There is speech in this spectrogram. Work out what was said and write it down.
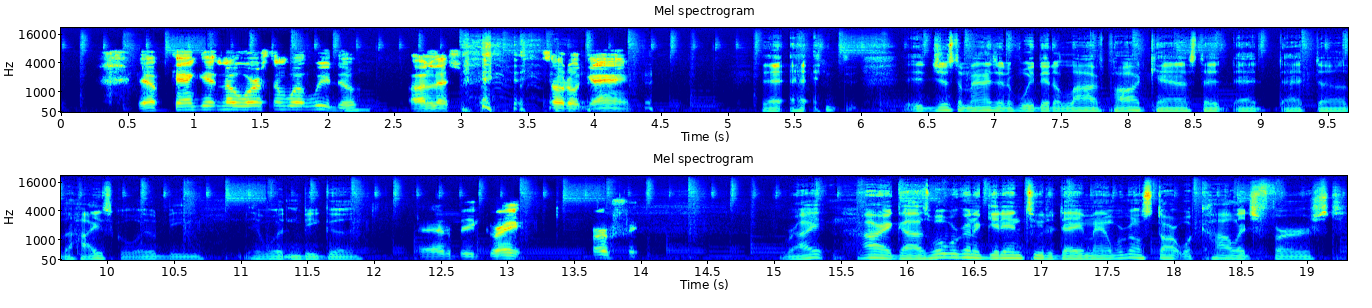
yep. Can't get no worse than what we do, unless you total game. just imagine if we did a live podcast at at, at uh, the high school, it would be it wouldn't be good. It'd be great, perfect. Right. All right, guys. What we're gonna get into today, man. We're gonna start with college first.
